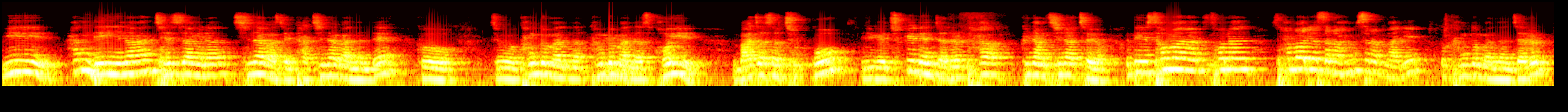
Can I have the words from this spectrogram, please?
이한 레인이나 한 제사장이나 지나갔어요. 다 지나갔는데 그저 강도 만나 강도 만나서 거의 맞아서 죽고 이게 죽게 된 자를 다 그냥 지나쳐요. 근데 이 선한 선한 사마리아 사람 한 사람만이 그 강도 만난 자를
